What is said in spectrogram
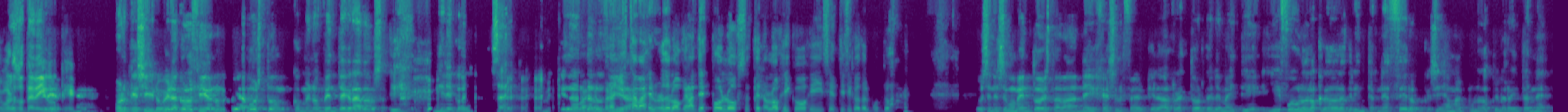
Por eso te digo que Porque si lo hubiera conocido, no me voy a Boston con menos 20 grados y ni de coña. O sea, me quedo en Bueno, pero aquí Andalucía. estabas en uno de los grandes polos tecnológicos y científicos del mundo. Pues en ese momento estaba Neil Hesselfeld, que era el rector del MIT y fue uno de los creadores del Internet Cero, que se llama, uno de los primeros Internet,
